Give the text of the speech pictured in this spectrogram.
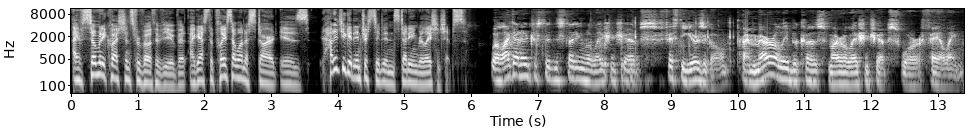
I have so many questions for both of you, but I guess the place I want to start is how did you get interested in studying relationships? Well, I got interested in studying relationships 50 years ago, primarily because my relationships were failing.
